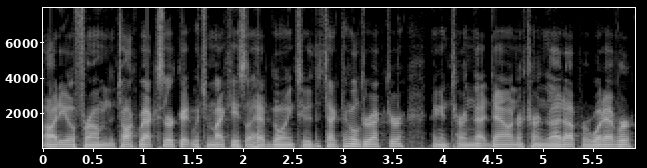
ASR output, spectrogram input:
audio from the talkback circuit, which in my case I have going to the technical director, they can turn that down or turn that up or whatever.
